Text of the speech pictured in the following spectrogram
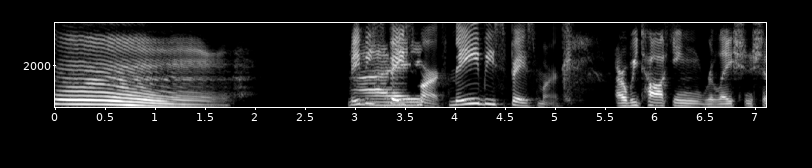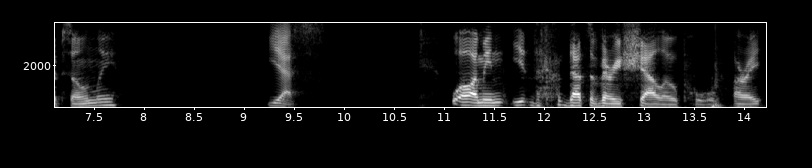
Hmm. Maybe I- Space Mark. Maybe Space Mark. Are we talking relationships only? yes. Well, I mean, that's a very shallow pool. All right.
